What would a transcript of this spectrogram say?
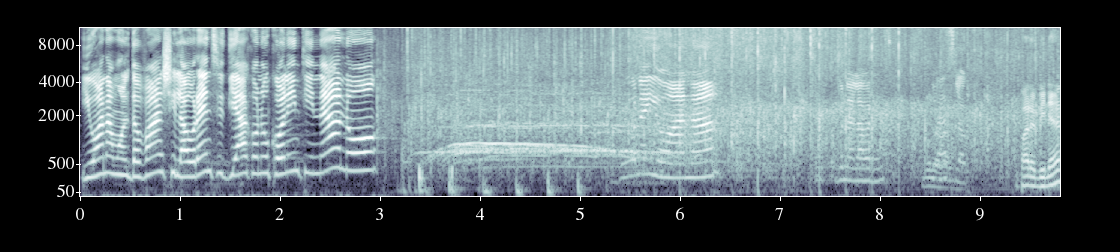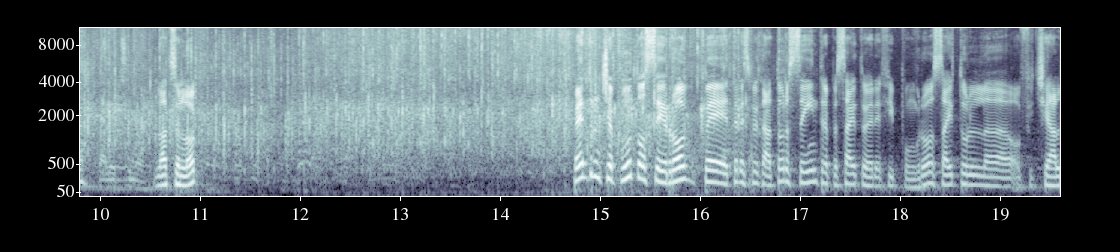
Ioana Moldovan și Laurențiu Diaconu Colintineanu! Bună, Ioana! Bună, Laurențiu! Bună! Luați loc! Pare bine? Luați un loc. Pentru început, o să-i rog pe telespectatori să intre pe site-ul rfi.ro, site-ul uh, oficial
